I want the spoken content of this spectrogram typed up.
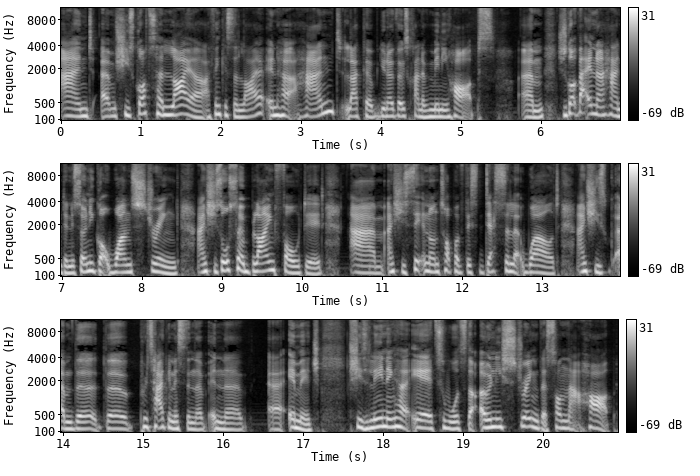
And um, she's got a lyre, I think it's a lyre in her hand, like a, you know, those kind of mini harps. Um, she's got that in her hand and it's only got one string. And she's also blindfolded. Um, and she's sitting on top of this desolate world. And she's um, the the protagonist in the in the uh, image, she's leaning her ear towards the only string that's on that harp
